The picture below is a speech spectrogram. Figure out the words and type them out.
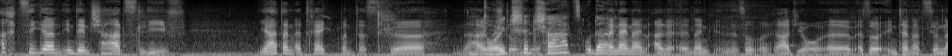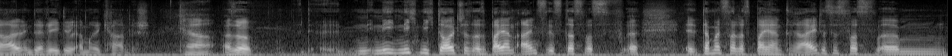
80ern in den Charts lief, ja, dann erträgt man das für eine halbe Deutsche Stunde. Charts oder? Nein, nein, nein, alle. Äh, Nein, so Radio, äh, also international, in der Regel amerikanisch. Ja. Also nicht, nicht, nicht deutsches, also Bayern 1 ist das, was. Äh, äh, damals war das Bayern 3, das ist was. Ähm,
